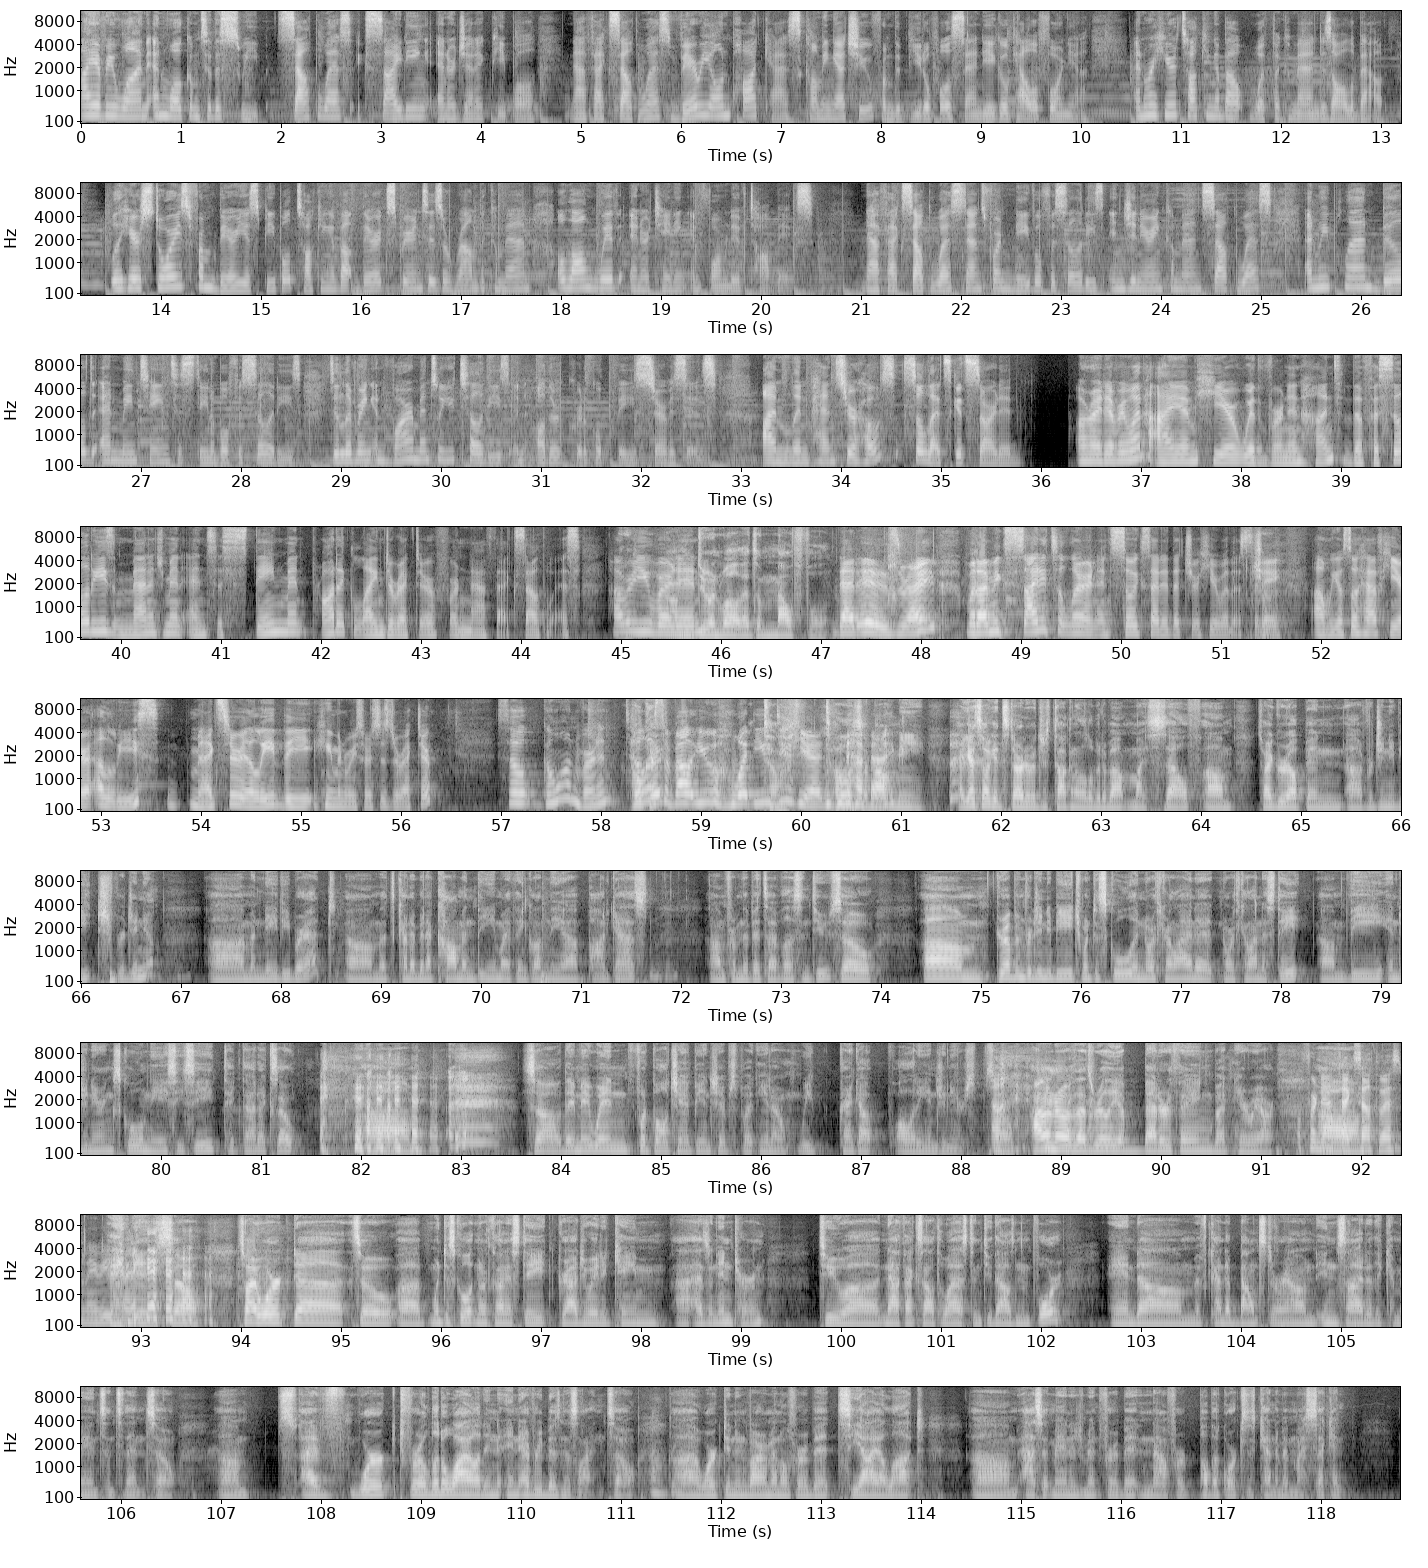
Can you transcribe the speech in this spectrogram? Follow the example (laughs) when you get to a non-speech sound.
Hi, everyone, and welcome to The Sweep, Southwest Exciting, Energetic People, NAVFAC Southwest's very own podcast coming at you from the beautiful San Diego, California. And we're here talking about what the command is all about. We'll hear stories from various people talking about their experiences around the command, along with entertaining, informative topics. NAVFAC Southwest stands for Naval Facilities Engineering Command Southwest, and we plan, build, and maintain sustainable facilities, delivering environmental utilities and other critical base services. I'm Lynn Pence, your host, so let's get started. All right, everyone. I am here with Vernon Hunt, the Facilities Management and Sustainment Product Line Director for NAVFAC Southwest. How are you, Vernon? I'm doing well. That's a mouthful. That is, right? But I'm excited to learn and so excited that you're here with us today. Sure. Um, we also have here Elise Magsarilli, the Human Resources Director. So go on, Vernon. Tell okay. us about you. (laughs) What you tell, do here at Tell us about me. I guess I'll get started with just talking a little bit about myself. Um, so I grew up in uh, Virginia Beach, Virginia. Uh, I'm a Navy brat. Um, that's kind of been a common theme, I think, on the uh, podcast mm-hmm. um, from the bits I've listened to. So um, grew up in Virginia Beach, went to school in North Carolina at North Carolina State, um, the engineering school in the ACC. Take that, XO. Um, (laughs) so they may win football championships, but you know we crank out quality engineers. So I don't know if that's really a better thing, but here we are. Well, for NAVFAC um, Southwest, maybe. Right? It is. So, (laughs) so I worked. Uh, so uh, went to school at North Carolina State, graduated, came uh, as an intern to uh, Southwest in 2004, and um, have kind of bounced around inside of the command since then. So. Um, I've worked for a little while in, in every business line. So, oh, uh, worked in environmental for a bit, CI a lot, um, asset management for a bit, and now for public works has kind of been my second,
